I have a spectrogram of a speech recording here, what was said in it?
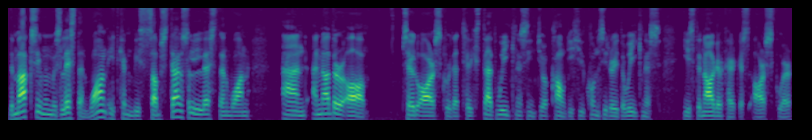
the maximum is less than 1, it can be substantially less than 1 and another uh, pseudo R square that takes that weakness into account if you consider it a weakness is the Nagelkerke's R square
